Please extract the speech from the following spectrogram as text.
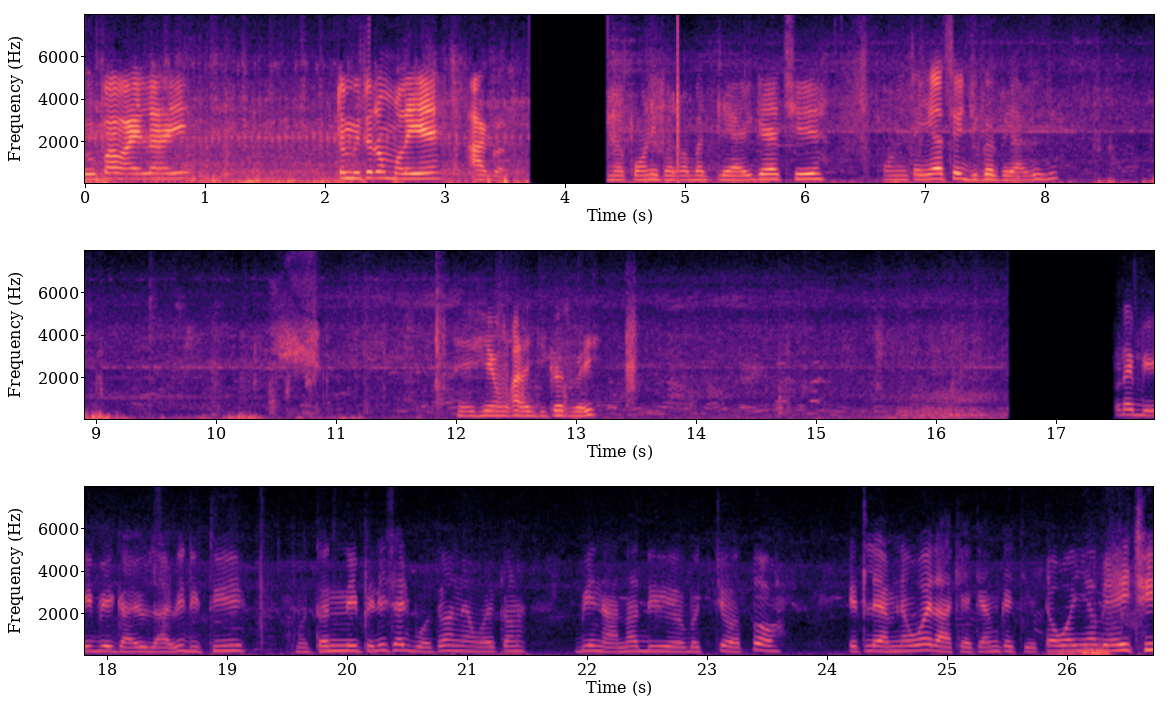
રોપા વાયેલા હે તો મિત્રો મળીએ આગળ અમે પાણી ભરવા બદલે આવી ગયા છીએ. પાણી તૈયાર છે. જીગરભાઈ આવી છે. હે અમારે જીગરભાઈ. આપણે બે બે ગાયો લાવી દીધી. મધનની પેલી સાઈડ બોધો અને વૈકણ બે નાના બચ્ચો હતો. એટલે એમને હોય રાખ્યા કેમ કે ચેતા હોય અહીંયા બે છે,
